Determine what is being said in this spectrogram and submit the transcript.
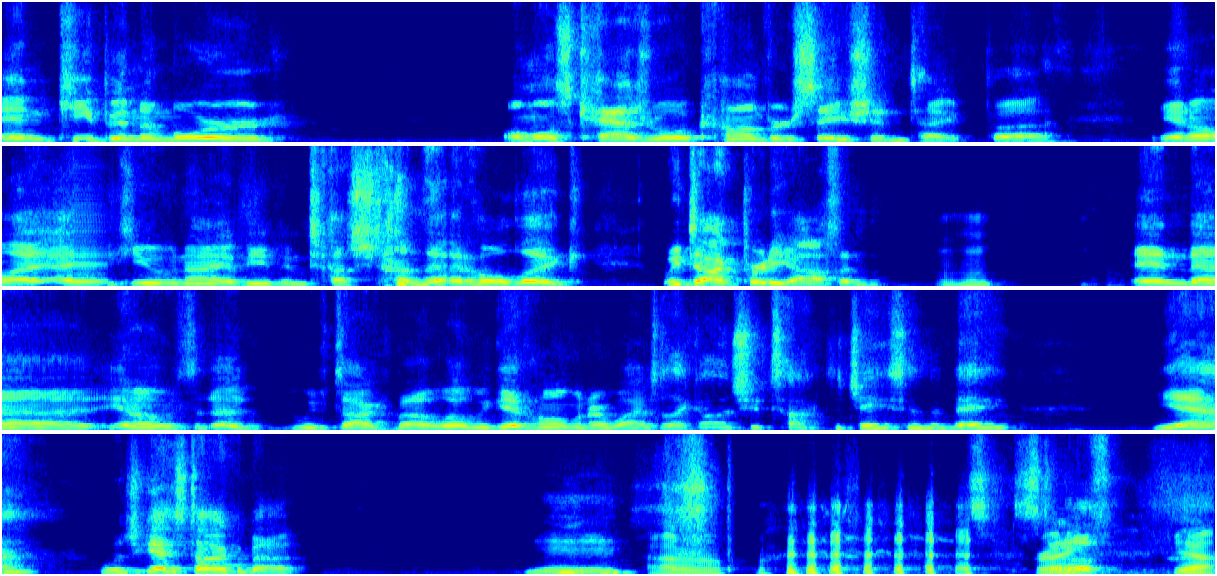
and keep in a more almost casual conversation type. Uh, you know, I, I think you and I have even touched on that whole like, we talk pretty often. Mm-hmm. And, uh, you know, uh, we've talked about, well, we get home and our wives are like, oh, did you talk to Jason today? Yeah. What'd you guys talk about? Mm, I don't know. stuff. right? Yeah.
